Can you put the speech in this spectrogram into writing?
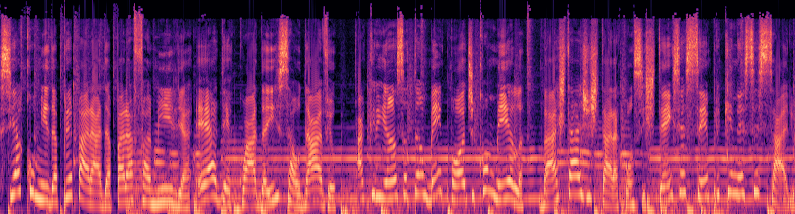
Se a comida preparada para a família é adequada e saudável, a criança também pode comê-la, basta ajustar a consistência sempre que necessário.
